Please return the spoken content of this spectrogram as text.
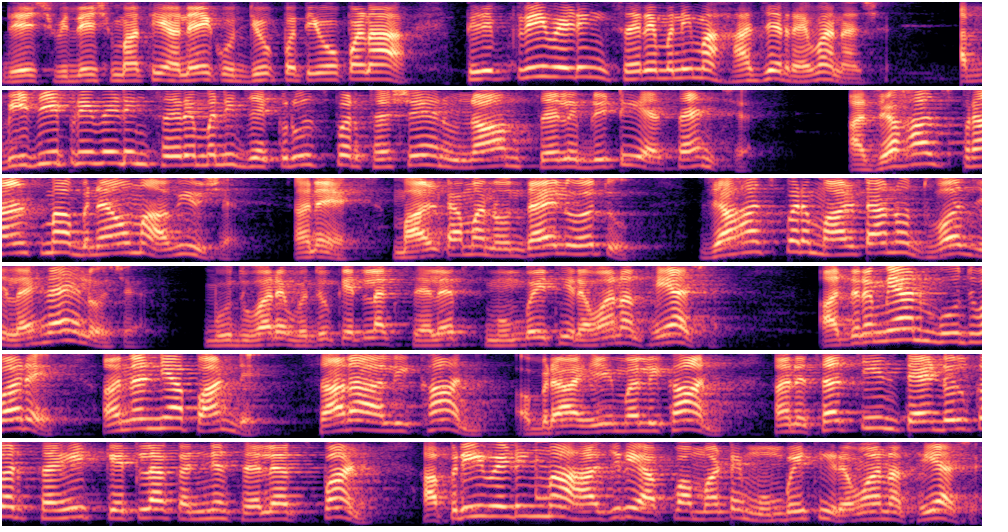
દેશ વિદેશમાંથી અનેક ઉદ્યોગપતિઓ પણ આ પ્રી વેડિંગ સેરેમનીમાં હાજર રહેવાના છે. બીજી પ્રિવેડિંગ સેરેમની જે ક્રૂઝ પર થશે, એનું નામ સેલિબ્રિટી એસેન્ટ છે. આ જહાજ ફ્રાન્સમાં બનાવવામાં આવ્યું છે અને માલ્ટામાં નોંધાયેલું હતું. જહાજ પર માલ્ટાનો ધ્વજ લહેરાયેલો છે. બુધવારે વધુ કેટલાક સેલેબ્સ મુંબઈથી રવાના થયા છે. આ દરમિયાન બુધવારે અનન્યા પાંડે, સારા અલી ખાન, અબ્રાહિમ અલી ખાન અને સચિન તેંડુલકર સહિત કેટલાક અન્ય સેલેબ્સ પણ આ પ્રી વેડિંગમાં હાજરી આપવા માટે મુંબઈથી રવાના થયા છે.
